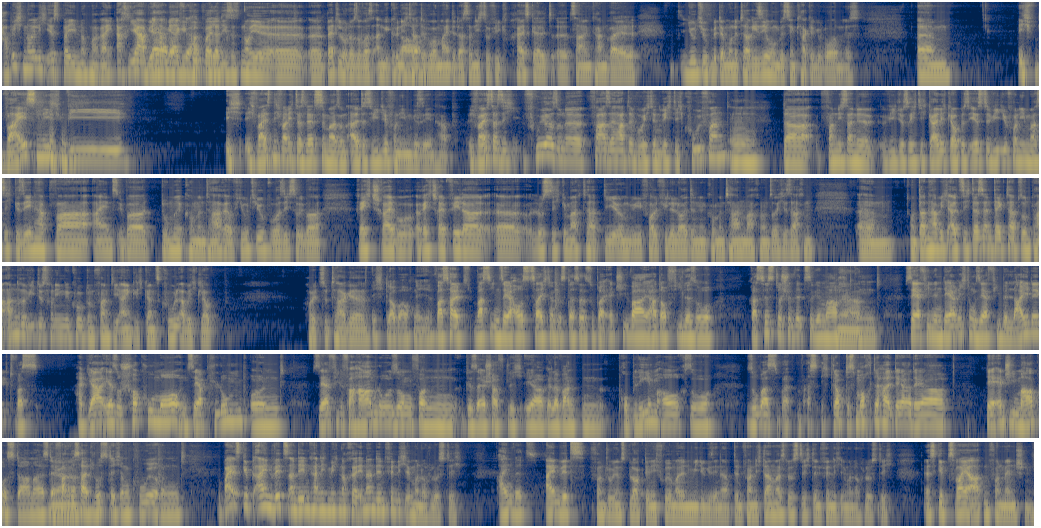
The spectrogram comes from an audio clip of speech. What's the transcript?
habe ich neulich erst bei ihm nochmal rein. Ach ja, wir ja, haben ja, ja geguckt, weil er dieses neue äh, äh, Battle oder sowas angekündigt genau. hatte, wo er meinte, dass er nicht so viel Preisgeld äh, zahlen kann, weil YouTube mit der Monetarisierung ein bisschen kacke geworden ist. Ähm, ich weiß nicht, wie. ich, ich weiß nicht, wann ich das letzte Mal so ein altes Video von ihm gesehen habe. Ich weiß, dass ich früher so eine Phase hatte, wo ich den richtig cool fand. Mhm da fand ich seine Videos richtig geil. Ich glaube, das erste Video von ihm, was ich gesehen habe, war eins über dumme Kommentare auf YouTube, wo er sich so über Rechtschreib Rechtschreibfehler äh, lustig gemacht hat, die irgendwie voll viele Leute in den Kommentaren machen und solche Sachen. Ähm, und dann habe ich, als ich das entdeckt habe, so ein paar andere Videos von ihm geguckt und fand die eigentlich ganz cool, aber ich glaube, heutzutage. Ich glaube auch nicht. Was halt, was ihn sehr auszeichnet, ist, dass er super edgy war. Er hat auch viele so rassistische Witze gemacht ja. und sehr viel in der Richtung, sehr viel beleidigt, was halt ja eher so Schockhumor und sehr plump und sehr viel Verharmlosung von gesellschaftlich eher relevanten Problemen auch so sowas was ich glaube das mochte halt der der der edgy Markus damals der ja. fand das halt lustig und cool und Wobei es gibt einen Witz, an den kann ich mich noch erinnern, den finde ich immer noch lustig. Ein Witz? Ein Witz von Julians Blog, den ich früher mal in einem Video gesehen habe. Den fand ich damals lustig, den finde ich immer noch lustig. Es gibt zwei Arten von Menschen.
